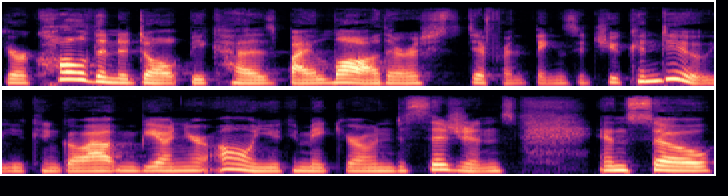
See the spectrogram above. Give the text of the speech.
you're called an adult because by law there's different things that you can do. You can go out and be on your own. You can make your own decisions. And so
